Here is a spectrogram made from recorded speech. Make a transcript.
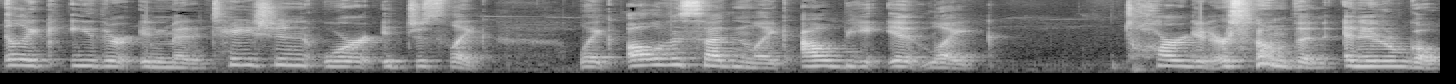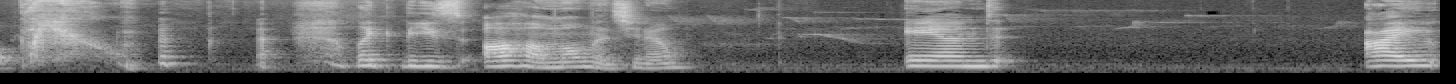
like either in meditation or it just like like all of a sudden like i'll be at like target or something and it'll go like these aha moments you know and i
